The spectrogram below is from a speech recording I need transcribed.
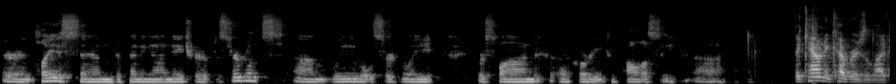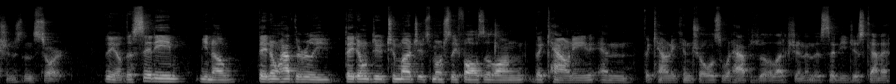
that are in place, and depending on nature of disturbance, um, we will certainly respond according to policy. Uh, the county covers elections and sort. You know, the city, you know, they don't have to really they don't do too much it's mostly falls along the county and the county controls what happens with election and the city just kind of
